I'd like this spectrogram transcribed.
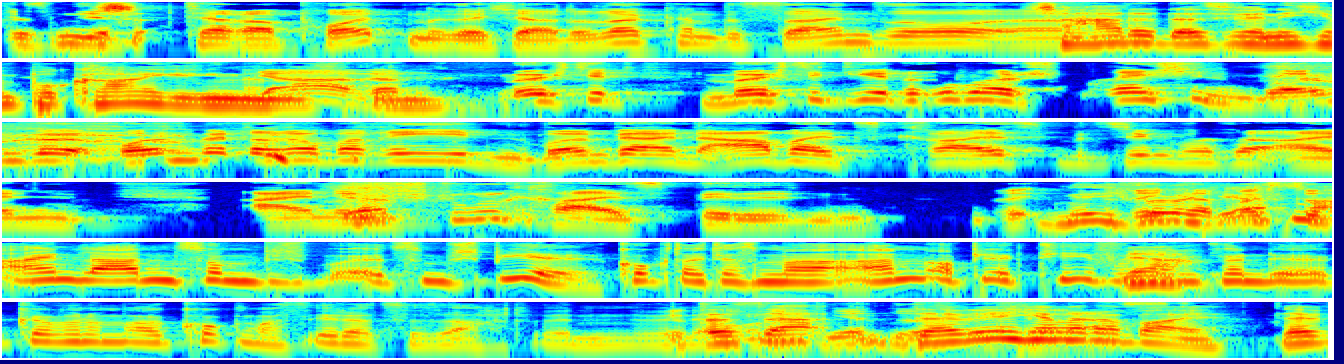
wir sind die Therapeuten, Richard, oder? Kann das sein so? ähm, Schade, dass wir nicht im Pokal gegeneinander Ja, dann möchtet, möchtet ihr darüber sprechen? Wollen wir, wollen wir darüber reden? Wollen wir einen Arbeitskreis beziehungsweise einen, einen Ja. Stuhlkreis bilden? Nee, ich würde euch erstmal einladen zum, äh, zum Spiel. Guckt euch das mal an, objektiv, und Ja. dann könnt ihr, können wir noch mal gucken, was ihr dazu sagt. Wenn, wenn Das, da da wäre ich aber dabei. Da,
